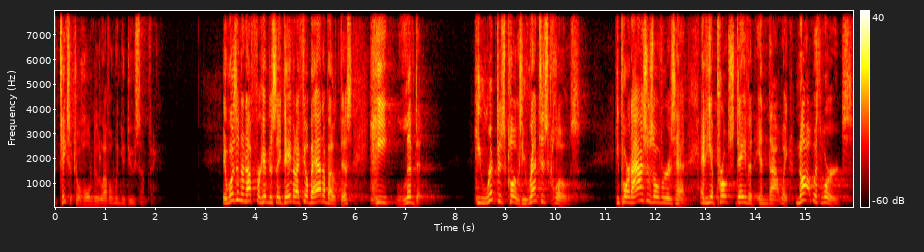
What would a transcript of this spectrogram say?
It takes it to a whole new level when you do something. It wasn't enough for him to say, David, I feel bad about this. He lived it. He ripped his clothes, he rent his clothes. He poured ashes over his head, and he approached David in that way, not with words,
